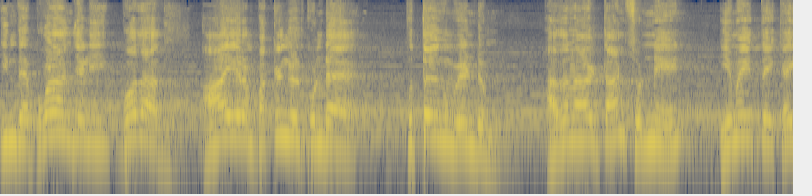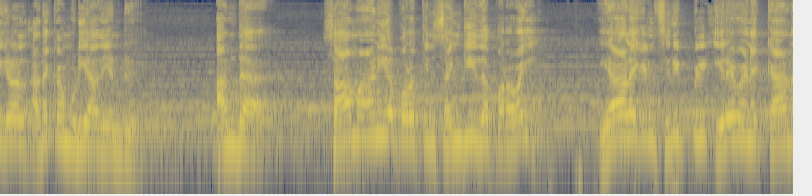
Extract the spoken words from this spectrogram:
இந்த புகழாஞ்சலி போதாது. ஆயிரம் பக்கங்கள் கொண்ட புத்தகம் வேண்டும். அதனால் தான் சொன்னேன் இமயத்தை கைகளால் அடக்க முடியாது என்று. அந்த சாமானியபுரத்தின் சங்கீத பறவை ஏழைகளின் சிரிப்பில் இறைவனை காண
